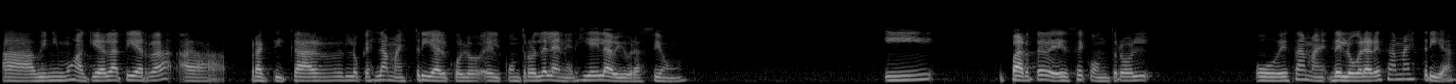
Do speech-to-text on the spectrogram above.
Ah, vinimos aquí a la Tierra a practicar lo que es la maestría, el, el control de la energía y la vibración. Y parte de ese control o de, esa, de lograr esa maestría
